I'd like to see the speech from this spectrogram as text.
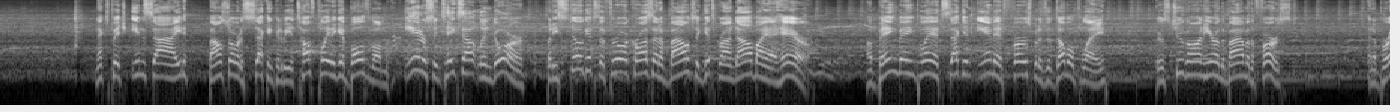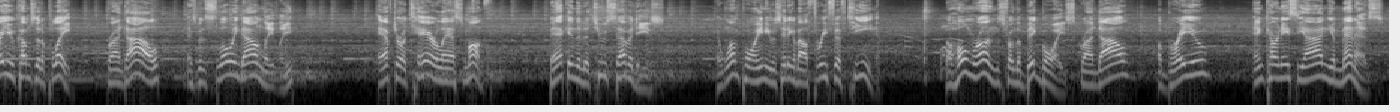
Next pitch inside, bounced over to second. Going to be a tough play to get both of them. Anderson takes out Lindor, but he still gets the throw across on a bounce and gets Grandal by a hair. A bang bang play at second and at first, but it's a double play. There's two gone here on the bottom of the first. And Abreu comes to the plate. Grandal has been slowing down lately after a tear last month. Back into the 270s. At one point, he was hitting about 315. The home runs from the big boys, Grandal, Abreu, Encarnacion Jimenez,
